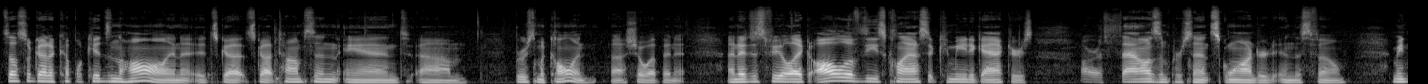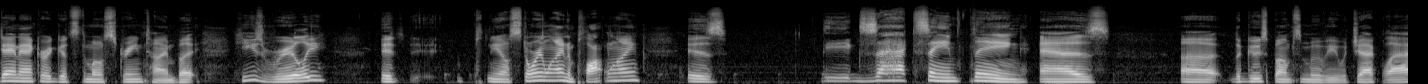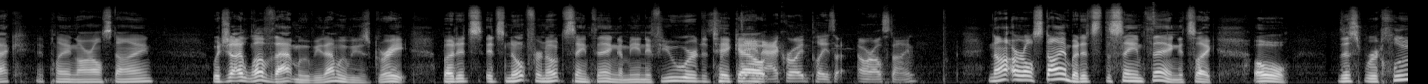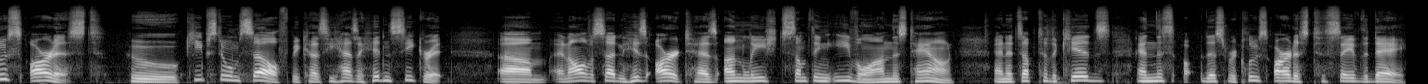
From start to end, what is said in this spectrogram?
it's also got a couple kids in the hall in it. It's got Scott Thompson and um, Bruce McCulloch uh, show up in it, and I just feel like all of these classic comedic actors are a thousand percent squandered in this film. I mean, Dan Aykroyd gets the most screen time, but he's really it. You know, storyline and plot line is the exact same thing as uh, the Goosebumps movie with Jack Black playing R.L. Stine, which I love that movie. That movie is great, but it's it's note for note the same thing. I mean, if you were to take Dan out Aykroyd plays R.L. Stine. not Earl Stein, but it's the same thing. It's like, oh, this recluse artist who keeps to himself because he has a hidden secret Um, and all of a sudden, his art has unleashed something evil on this town, and it's up to the kids and this this recluse artist to save the day.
